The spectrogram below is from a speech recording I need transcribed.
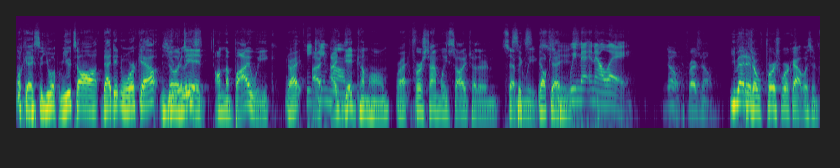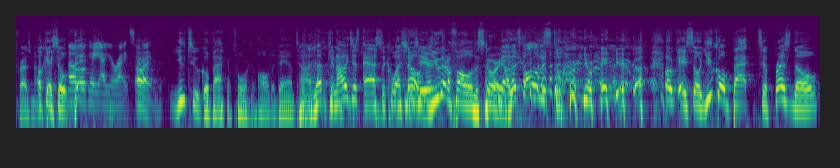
Okay, so you went from Utah. That didn't work out. Did you No, it release? did on the bye week. Right. he I, came I home. did come home. Right. First time we saw each other in seven Six- weeks. Okay. We met in L.A. No, Fresno. You met him. So first workout was in Fresno. Okay, so Oh, they- okay, yeah, you're right. All Sorry. right, you two go back and forth all the damn time. Let, can I just ask the questions No, here? you got to follow the story. no, let's follow the story right here. Okay, so you go back to Fresno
